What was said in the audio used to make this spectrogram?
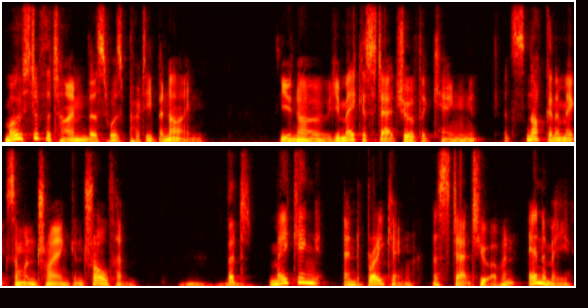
Most of the time, this was pretty benign. You know, you make a statue of the king, it's not going to make someone try and control him. But making and breaking a statue of an enemy,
